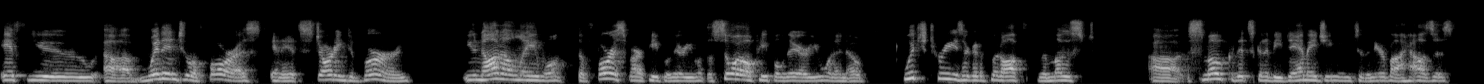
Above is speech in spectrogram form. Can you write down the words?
if you uh, went into a forest and it's starting to burn, you not only want the forest fire people there, you want the soil people there, you want to know which trees are going to put off the most uh, smoke that's going to be damaging to the nearby houses.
